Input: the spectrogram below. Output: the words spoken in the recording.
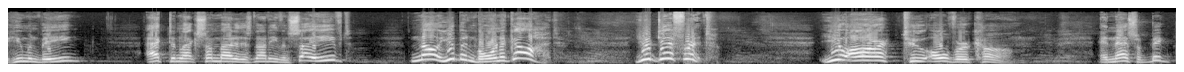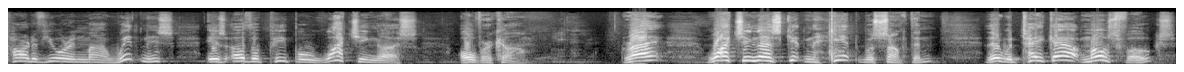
human being, acting like somebody that's not even saved. No, you've been born of God. You're different. You are to overcome. And that's a big part of your and my witness is other people watching us overcome. Right? Watching us getting hit with something that would take out most folks,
